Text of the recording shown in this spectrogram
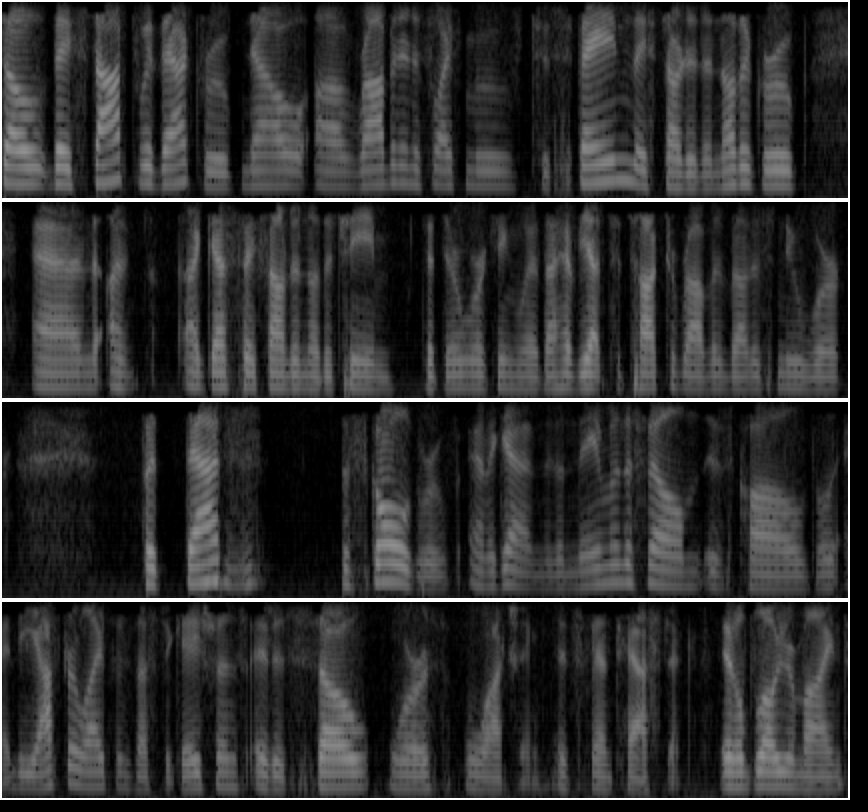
So they stopped with that group. Now uh, Robin and his wife moved to Spain. They started another group, and I, I guess they found another team that they're working with. I have yet to talk to Robin about his new work, but that's Mhm. the Scole Group. And again, the name of the film is called The Afterlife Investigations. It is so worth watching. It's fantastic. It'll blow your mind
